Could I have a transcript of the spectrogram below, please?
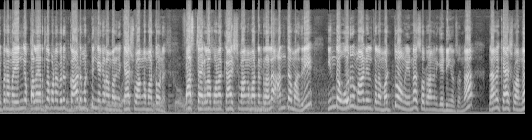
இப்போ நம்ம எங்க பல இடத்துல போனால் வெறும் கார்டு மட்டும் கேட்குறான் பாருங்க கேஷ் வாங்க மாட்டோன்னு ஃபாஸ்டேக்லாம் போனால் கேஷ் வாங்க மாட்டேன்றால அந்த மாதிரி இந்த ஒரு மாநிலத்தில் மட்டும் அவங்க என்ன சொல்றாங்கன்னு கேட்டிங்கன்னு சொன்னால் நாங்கள் கேஷ் வாங்க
